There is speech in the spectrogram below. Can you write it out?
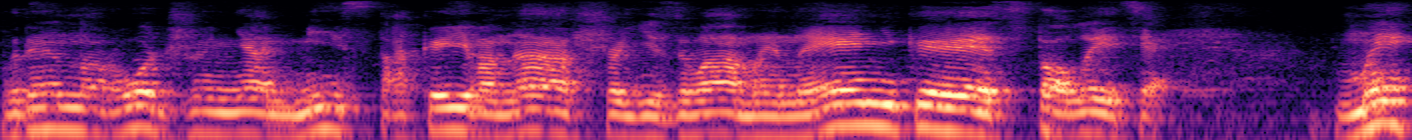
в день народження міста Києва, нашої з вами неньки столиці. Ми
